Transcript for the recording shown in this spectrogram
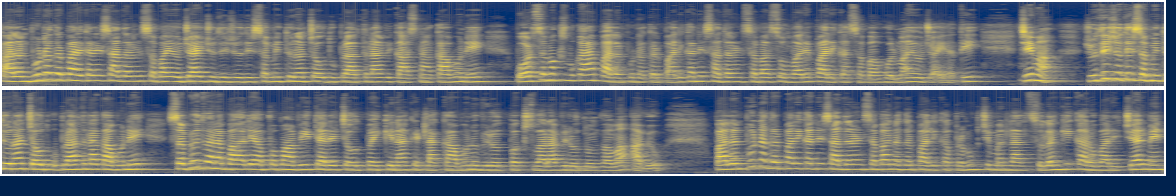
પાલનપુર નગરપાલિકાની સાધારણ સભા યોજાઈ. જુદી જુદી સમિતિઓના ચૌદ ઉપરાંતના વિકાસના કામોને બોર્ડ સમક્ષ મુકાયા. પાલનપુર નગરપાલિકાની સાધારણ સભા સોમવારે પાલિકા સભા હોલમાં યોજાઈ હતી, જેમાં જુદી જુદી સમિતિઓના ચૌદ ઉપરાંતના કામોને સભ્યો દ્વારા બહાલી આપવામાં આવી. ત્યારે ચૌદ પૈકીના કેટલાક કામોનો વિરોધ પક્ષ દ્વારા વિરોધ નોંધવામાં આવ્યો. પાલનપુર નગરપાલિકાની સાધારણ સભા નગરપાલિકા પ્રમુખ ચિમનલાલ સોલંકી, કારોબારી ચેરમેન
